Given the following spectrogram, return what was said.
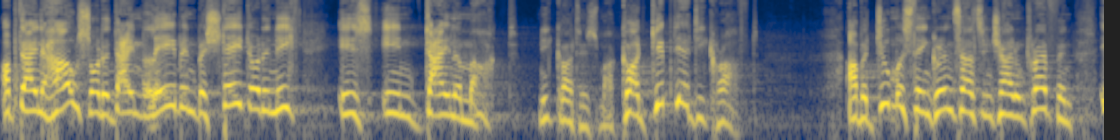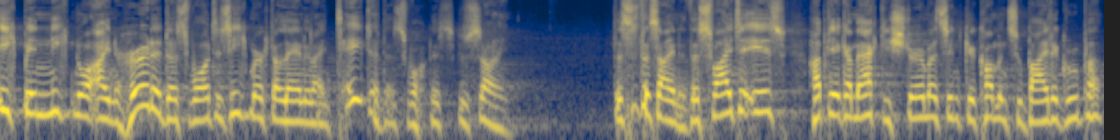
Ob dein Haus oder dein Leben besteht oder nicht, ist in deiner Macht nicht Gottes Macht. Gott gibt dir die Kraft. Aber du musst den Grundsatzentscheidung treffen. Ich bin nicht nur ein Hörer des Wortes, ich möchte lernen, ein Täter des Wortes zu sein. Das ist das eine. Das zweite ist, habt ihr gemerkt, die Stürmer sind gekommen zu beider Gruppen?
